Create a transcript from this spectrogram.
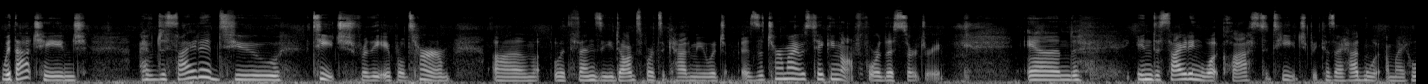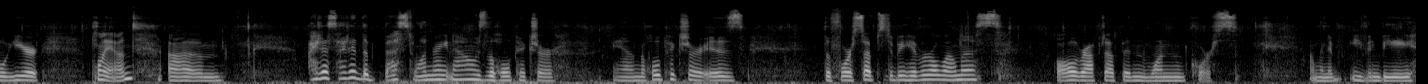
with that change, I've decided to teach for the April term um, with Fenzi Dog Sports Academy, which is a term I was taking off for this surgery. And in deciding what class to teach, because I had my whole year planned, um, I decided the best one right now is the whole picture. And the whole picture is the four steps to behavioral wellness, all wrapped up in one course. I'm going to even be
